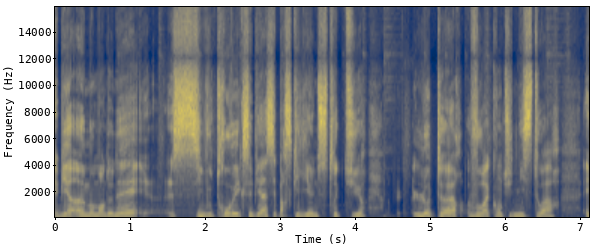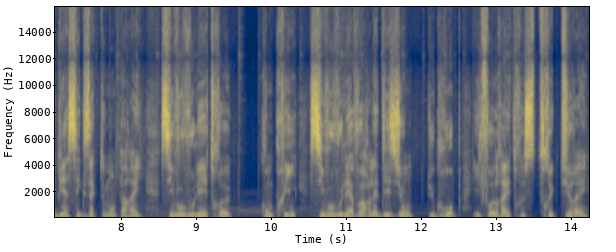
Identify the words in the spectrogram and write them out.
eh bien, à un moment donné, si vous trouvez que c'est bien, c'est parce qu'il y a une structure. L'auteur vous raconte une histoire. Eh bien, c'est exactement pareil. Si vous voulez être compris. Si vous voulez avoir l'adhésion du groupe, il faudra être structuré.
